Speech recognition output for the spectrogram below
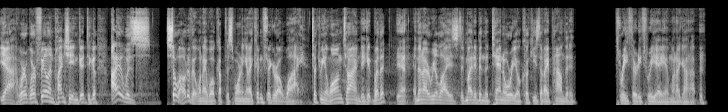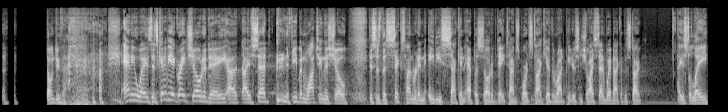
yeah, we're we're feeling punchy and good to go. I was so out of it when I woke up this morning and I couldn't figure out why. It took me a long time to get with it. Yeah. And then I realized it might have been the 10 Oreo cookies that I pounded at 3:33 a.m. when I got up. Don't do that. Anyways, it's going to be a great show today. Uh, I said, if you've been watching this show, this is the 682nd episode of Daytime Sports Talk here, the Rod Pedersen Show. I said way back at the start, I used to lay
